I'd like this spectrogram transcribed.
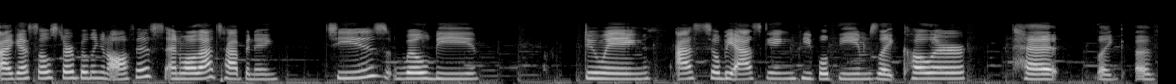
I guess I'll start building an office and while that's happening, Cheese will be doing ask she'll be asking people themes like color, pet, like of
